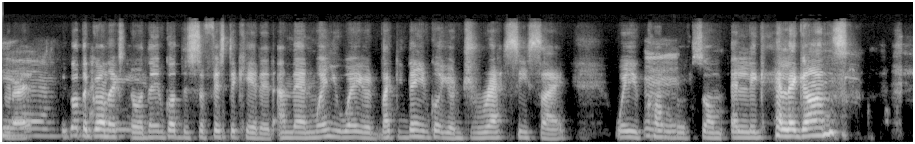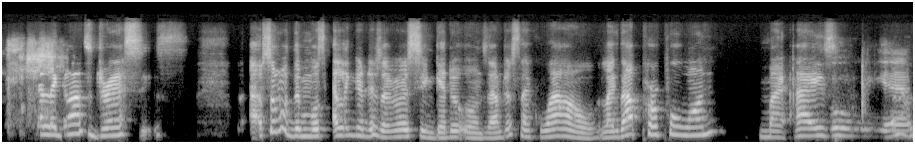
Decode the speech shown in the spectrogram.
Yeah. Right? You've got the girl next door, then you've got the sophisticated, and then when you wear your like then you've got your dressy side where you come mm. with some eleg- elegance, elegance dresses. Uh, some of the most elegant dresses I've ever seen Ghetto owns. I'm just like, wow, like that purple one. My eyes, oh, yeah. I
